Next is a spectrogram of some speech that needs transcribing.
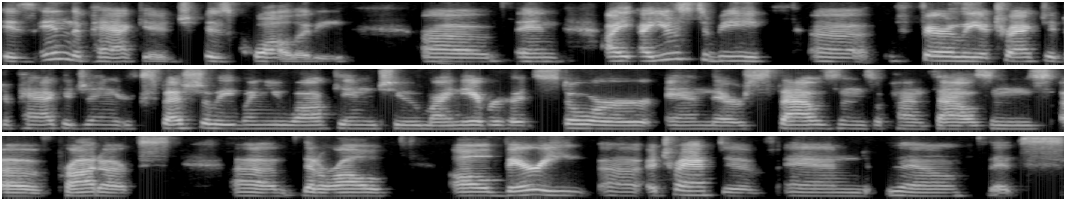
is in the package is quality. Uh, and I, I used to be uh, fairly attracted to packaging, especially when you walk into my neighborhood store and there's thousands upon thousands of products uh, that are all all very uh, attractive, and you know that's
